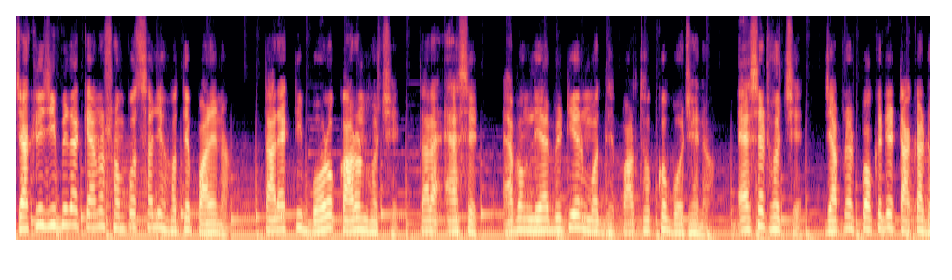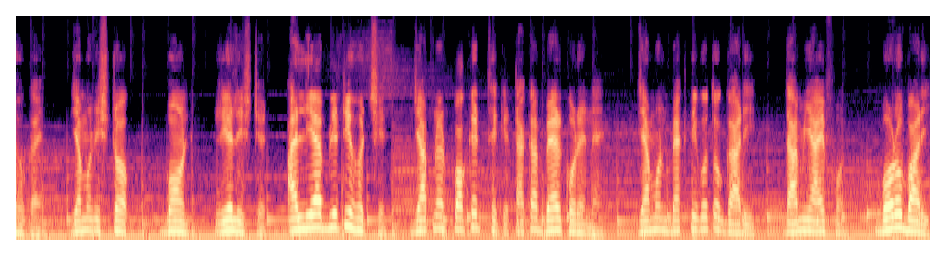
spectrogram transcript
চাকরিজীবীরা কেন সম্পদশালী হতে পারে না? তার একটি বড় কারণ হচ্ছে, তারা অ্যাসেট এবং লিয়াবিলিটির মধ্যে পার্থক্য বোঝে না। অ্যাসেট হচ্ছে যে আপনার পকেটে টাকা ঢোকায়, যেমন স্টক, বন্ড, রিয়েল এস্টেট। আর লিয়াবিলিটি হচ্ছে যে আপনার পকেট থেকে টাকা বের করে নেয়, যেমন ব্যক্তিগত গাড়ি, দামি আইফোন, বড় বাড়ি,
